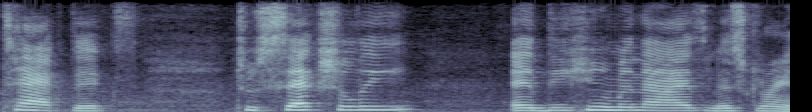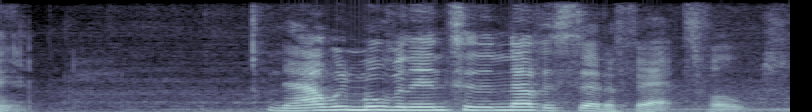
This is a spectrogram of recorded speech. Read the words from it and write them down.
tactics to sexually and dehumanize Miss Grant. Now we're moving into another set of facts, folks.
